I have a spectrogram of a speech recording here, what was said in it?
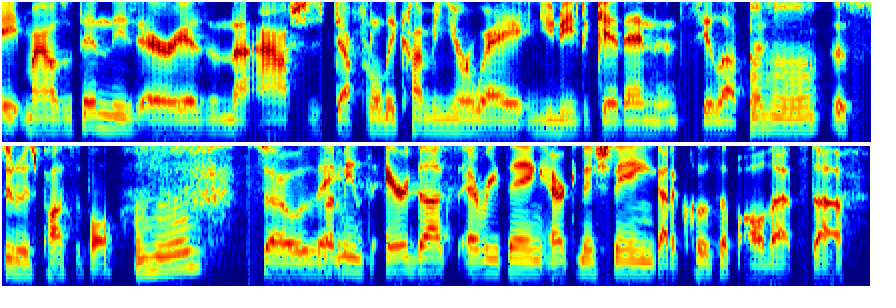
eight miles within these areas, then the ash is definitely coming your way, and you need to get in and seal up as, as soon as possible. So they that means air ducts, everything, air conditioning. You got to close up all that stuff.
